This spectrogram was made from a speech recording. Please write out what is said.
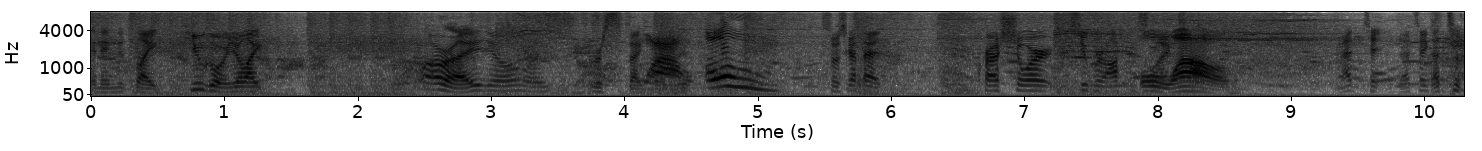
and then it's like Hugo, and you're like, all right, you know, like respect. Wow. It. Oh. So it's got that crush short, super often. Oh wow. That that takes. That took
